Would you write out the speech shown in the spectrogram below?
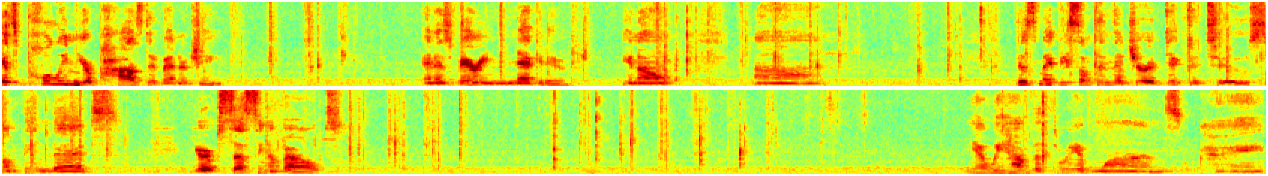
it's pulling your positive energy and it's very negative, you know. Um, this may be something that you're addicted to, something that you're obsessing about. Yeah, we have the Three of Wands. Okay.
